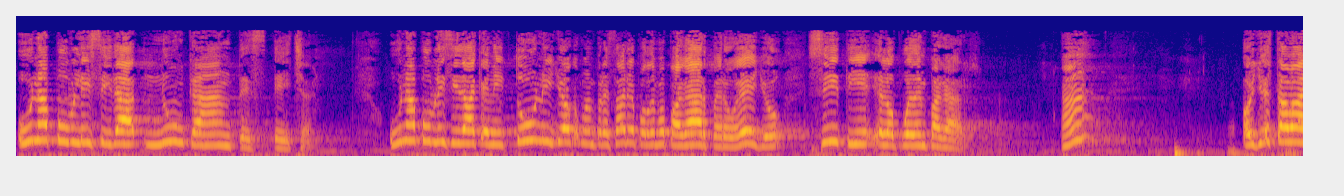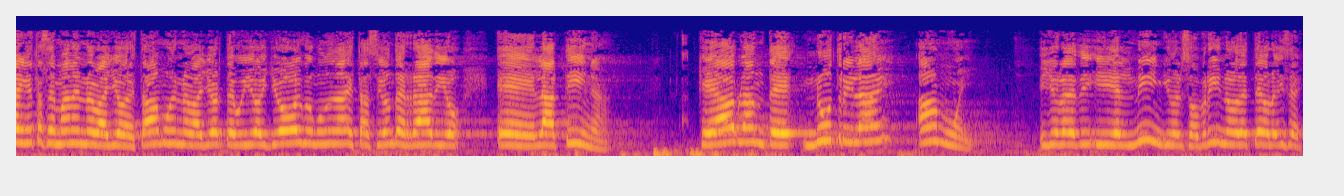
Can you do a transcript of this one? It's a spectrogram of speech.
Una publicidad nunca antes hecha. Una publicidad que ni tú ni yo como empresario podemos pagar, pero ellos sí lo pueden pagar. ¿Ah? Hoy yo estaba en esta semana en Nueva York, estábamos en Nueva York, te yo, yo oigo en una estación de radio eh, latina que hablan de Nutrilite Amway. Y yo le di, y el niño, el sobrino de Teo le dice,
